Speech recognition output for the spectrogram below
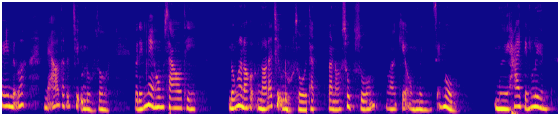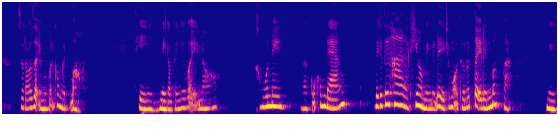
phê nữa, não ta đã chịu đủ rồi. Và đến ngày hôm sau thì đúng là nó nó đã chịu đủ rồi thật và nó sụp xuống và, kiểu, mình sẽ ngủ 12 tiếng liền, sau đó dậy mà vẫn còn mệt mỏi. Thì mình cảm thấy như vậy nó không có nên và cũng không đáng với cái thứ hai là khi mà mình đã để cho mọi thứ nó tệ đến mức mà mình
